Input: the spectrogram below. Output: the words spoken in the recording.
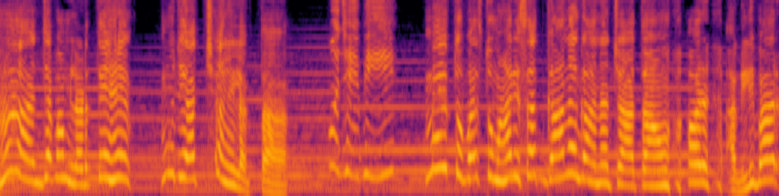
हाँ जब हम लड़ते हैं मुझे अच्छा नहीं लगता। मुझे भी। मैं तो बस तुम्हारे साथ गाना गाना चाहता हूँ और अगली बार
